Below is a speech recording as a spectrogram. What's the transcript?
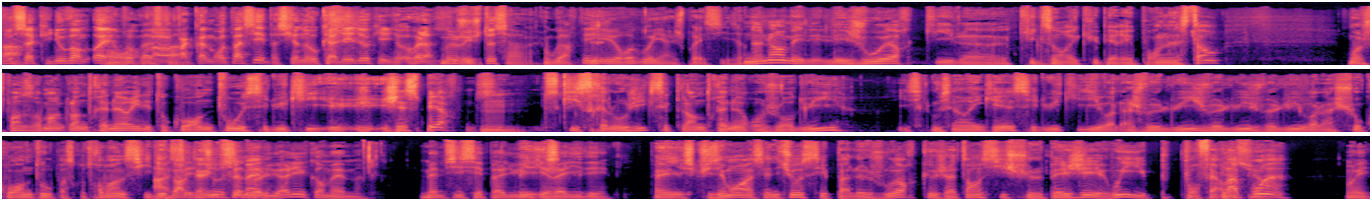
un ça qui nous vend. Ouais, On on, on va quand même repasser parce qu'il n'y en a aucun des deux qui. Voilà, c'est Oui, oui. juste ça. Ugarte est uruguayen, je précise. Non, non, mais les- les joueurs qu'ils euh, qu'ils ont récupérés pour l'instant, moi je pense vraiment que l'entraîneur il est au courant de tout et c'est lui qui. J'espère. Hmm. Ce qui serait logique, c'est que l'entraîneur aujourd'hui, Luis Enrique, c'est lui qui dit voilà, je veux lui, je veux lui, je veux lui, voilà, je suis au courant de tout. Parce qu'autrement, s'il débarque dans Asensio, une ça doit semaine. lui aller quand même. Même si c'est pas lui Mais qui a c'est- validé. Enfin, Excusez-moi, Asensio, c'est pas le joueur que j'attends si je suis le PSG. Oui, pour faire Bien la sûr. pointe. Oui.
